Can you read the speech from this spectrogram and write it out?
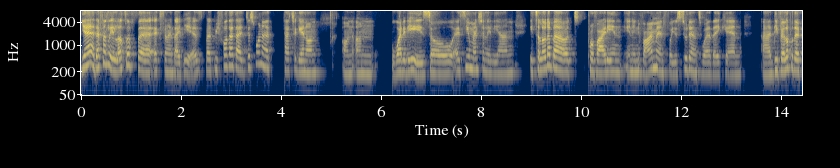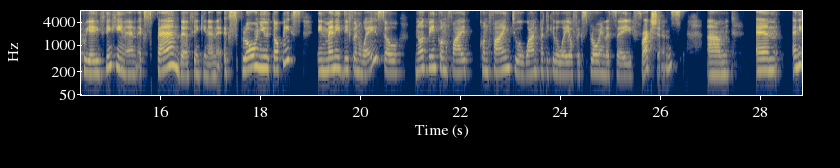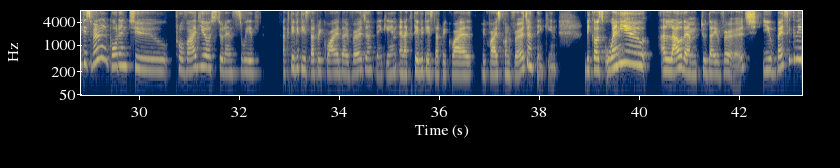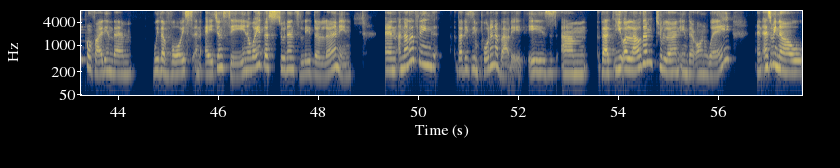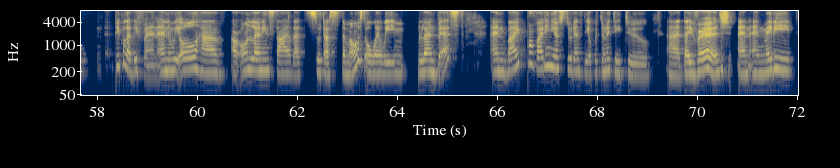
Yeah, definitely lots of uh, excellent ideas. But before that, I just want to touch again on on on what it is. So, as you mentioned, Liliane, it's a lot about providing an environment for your students where they can uh, develop their creative thinking and expand their thinking and explore new topics in many different ways. So, not being confined confined to a one particular way of exploring, let's say, fractions. Um, and, and it is very important to provide your students with activities that require divergent thinking and activities that require requires convergent thinking because when you allow them to diverge you're basically providing them with a voice and agency in a way that students lead their learning and another thing that is important about it is um, that you allow them to learn in their own way. And as we know, people are different and we all have our own learning style that suit us the most or where we learn best. And by providing your students the opportunity to uh, diverge and, and maybe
